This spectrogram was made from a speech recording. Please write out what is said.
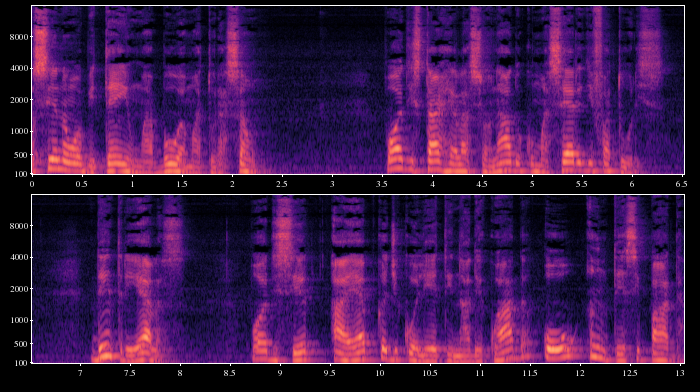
Você não obtém uma boa maturação, pode estar relacionado com uma série de fatores. Dentre elas, pode ser a época de colheita inadequada ou antecipada,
